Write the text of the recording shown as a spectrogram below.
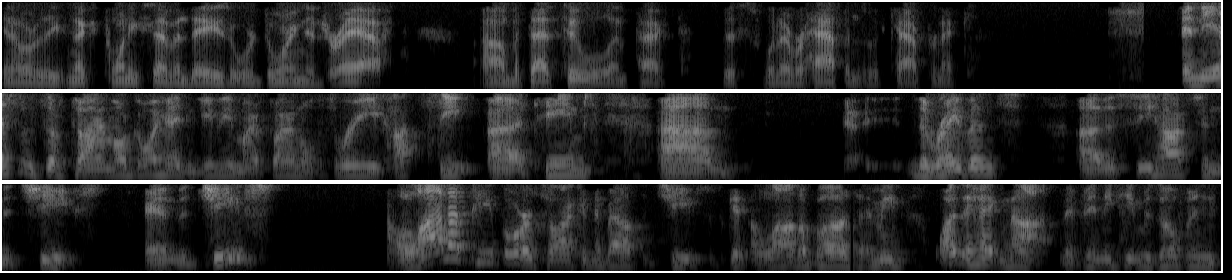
you know, over these next 27 days or during the draft. Um, but that too will impact this, whatever happens with Kaepernick. in the essence of time, I'll go ahead and give you my final three hot seat uh, teams: um, the Ravens, uh, the Seahawks, and the Chiefs. And the Chiefs, a lot of people are talking about the Chiefs. It's getting a lot of buzz. I mean, why the heck not? If any team is open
